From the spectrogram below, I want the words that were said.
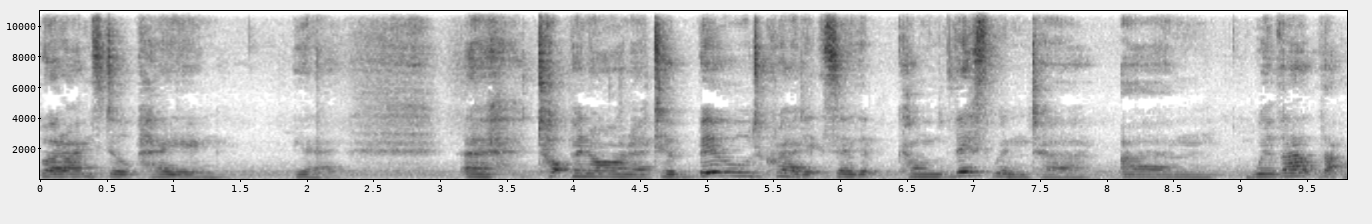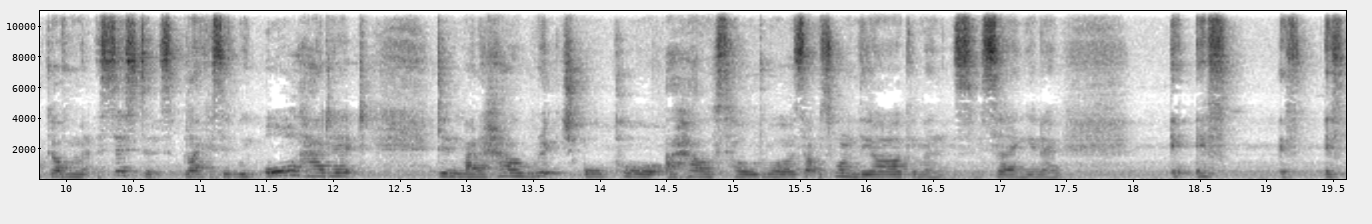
but I'm still paying, you know, uh, top banana to build credit so that come this winter, um, without that government assistance, like I said, we all had it, didn't matter how rich or poor a household was. That was one of the arguments saying, you know, if if if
